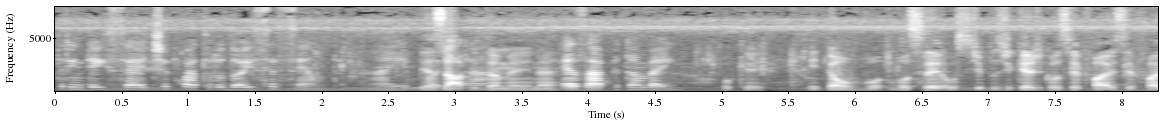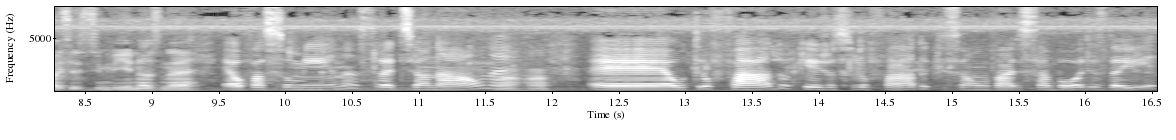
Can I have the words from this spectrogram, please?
37 4260. Aí E é zap tá- também, né? É zap também. Ok. Então, vo- você, os tipos de queijo que você faz, você faz esse Minas, né? É o faço Minas, tradicional, né? Aham. É o trufado, queijo trufado, que são vários sabores daí.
